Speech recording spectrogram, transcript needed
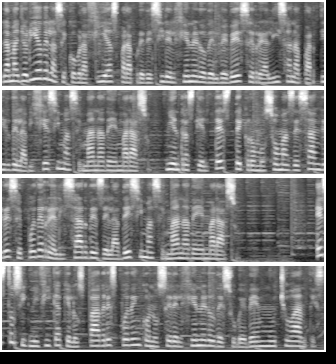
La mayoría de las ecografías para predecir el género del bebé se realizan a partir de la vigésima semana de embarazo, mientras que el test de cromosomas de sangre se puede realizar desde la décima semana de embarazo. Esto significa que los padres pueden conocer el género de su bebé mucho antes,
